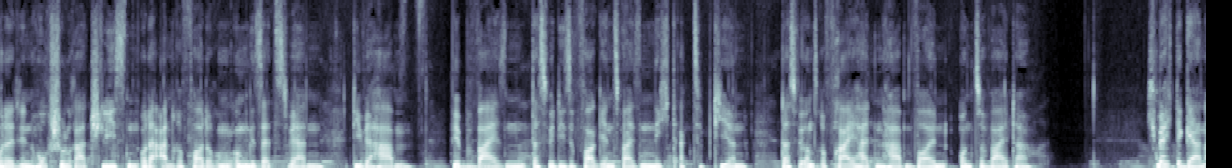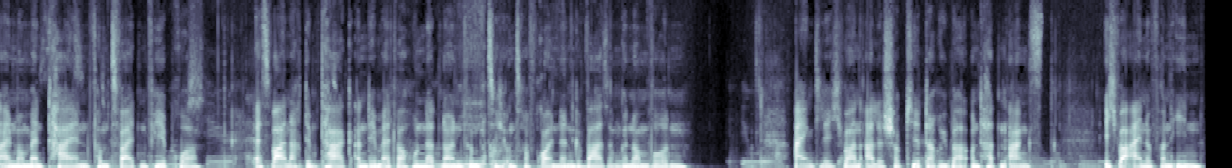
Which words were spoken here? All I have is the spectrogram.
oder den Hochschulrat schließen oder andere Forderungen umgesetzt werden, die wir haben, wir beweisen, dass wir diese Vorgehensweisen nicht akzeptieren, dass wir unsere Freiheiten haben wollen und so weiter. Ich möchte gern einen Moment teilen vom 2. Februar. Es war nach dem Tag, an dem etwa 159 unserer Freunde in Gewahrsam genommen wurden. Eigentlich waren alle schockiert darüber und hatten Angst. Ich war eine von ihnen.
